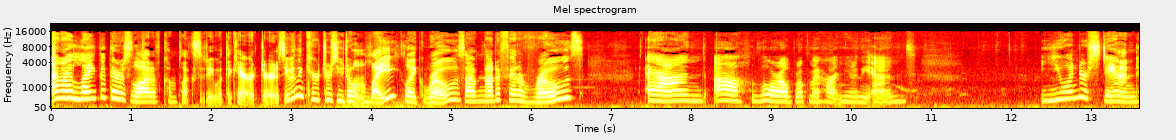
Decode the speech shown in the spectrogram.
And I like that there's a lot of complexity with the characters. Even the characters you don't like, like Rose. I'm not a fan of Rose. And ah, Laurel broke my heart near the end you understand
